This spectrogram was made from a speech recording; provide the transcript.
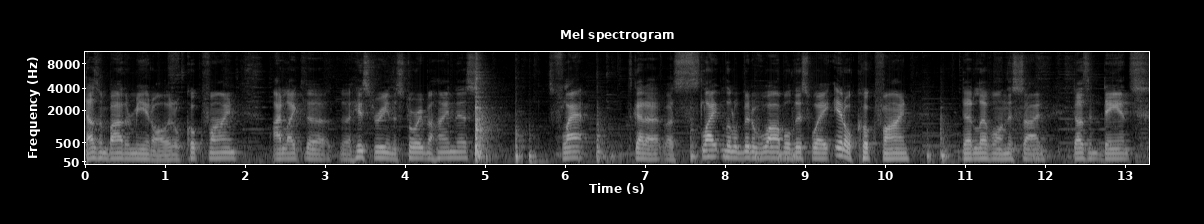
Doesn't bother me at all. It'll cook fine. I like the, the history and the story behind this. It's flat. It's got a, a slight little bit of wobble this way. It'll cook fine. Dead level on this side. Doesn't dance.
